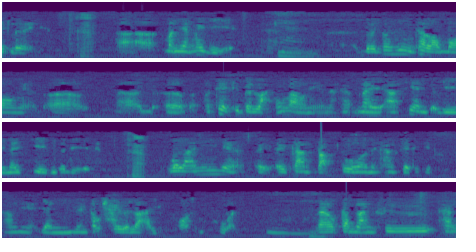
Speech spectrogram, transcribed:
ศเลยเนี่ยครับอ่ามันยังไม่ดีค่ะ โดยเฉพาะยิ่งถ้าเรามองเนี่ยเอ่อเอ่อเอ่อประเทศที่เป็นหลักของเราเนี่ยนะครับในอาเซียนก็ดีในจีนก็ดีเนี่ยครับเวลานี้เนี่ยไอ้ไอ้การปรับตัวในทางเศรษฐกิจของเขาเนี่ยยังยังต้องใช้เวลาอยู่พอสมควรอืมแล้วกำลังซื้อทั้ง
